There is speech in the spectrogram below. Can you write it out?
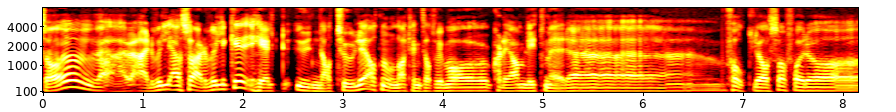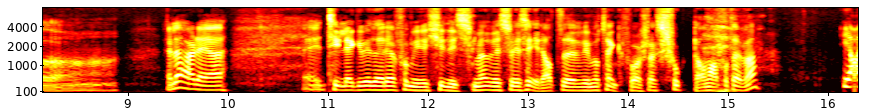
så er det, vel, altså er det vel ikke helt unaturlig at noen har tenkt at vi må kle ham litt mer uh, folkelig også for å Eller er det Eh, tillegger vi dere for mye kynisme hvis vi sier at eh, vi må tenke på hva slags skjorte han har på TV? Ja,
